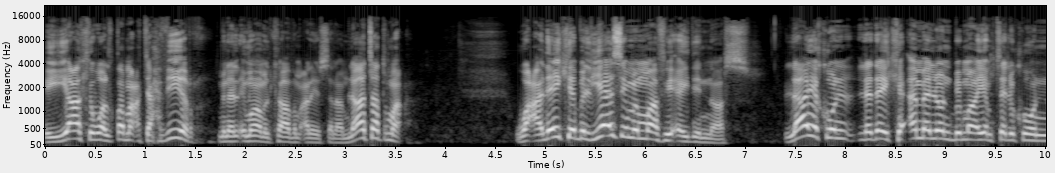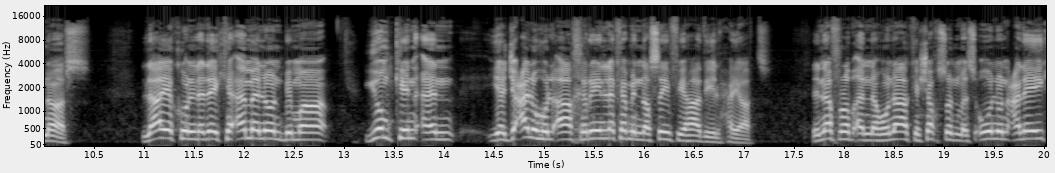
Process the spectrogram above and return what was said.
إياك والطمع تحذير من الإمام الكاظم عليه السلام. لا تطمع. وعليك باليأس مما في أيدي الناس. لا يكن لديك أمل بما يمتلكه الناس. لا يكن لديك أمل بما يمكن أن يجعله الآخرين لك من نصيب في هذه الحياة. لنفرض أن هناك شخص مسؤول عليك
